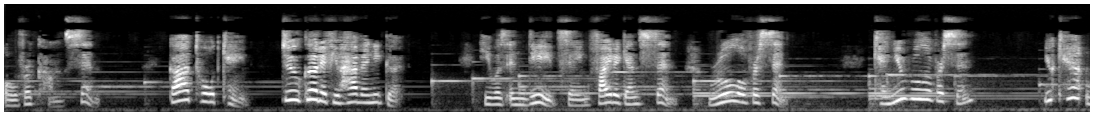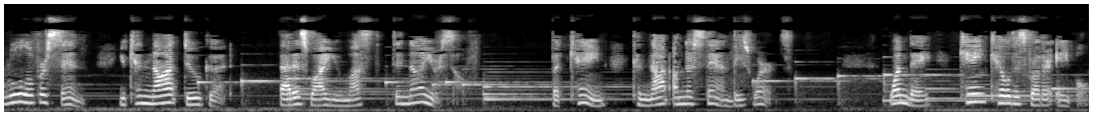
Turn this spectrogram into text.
overcome sin. God told Cain, Do good if you have any good. He was indeed saying, Fight against sin, rule over sin. Can you rule over sin? You can't rule over sin. You cannot do good. That is why you must deny yourself. But Cain could not understand these words. One day, Cain killed his brother Abel.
